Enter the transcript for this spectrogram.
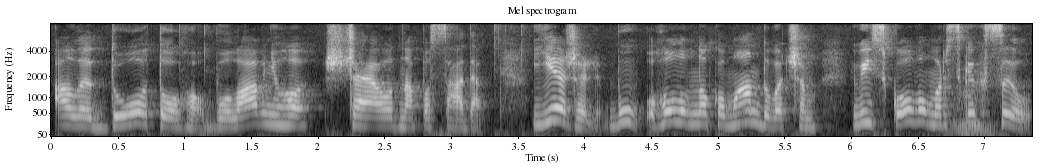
Але до того була в нього ще одна посада. Єжель був головнокомандувачем військово-морських сил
